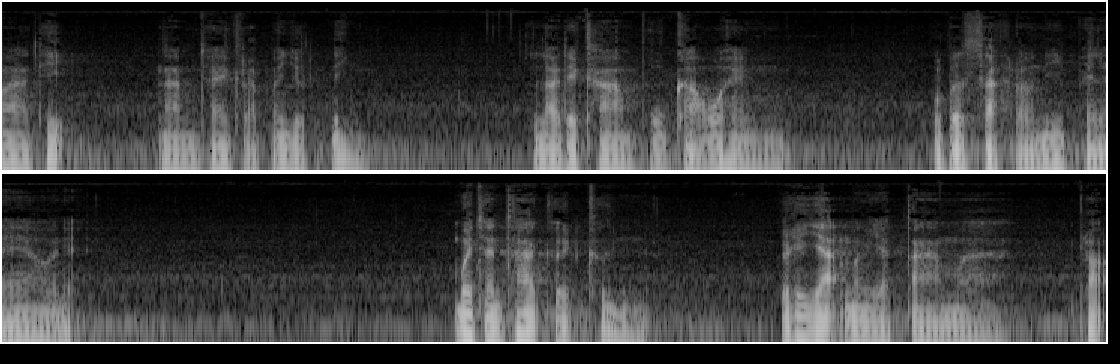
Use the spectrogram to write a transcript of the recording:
มาธินำใจกลับมาหยุดนิ่ง เราได้ข้ามภูเขาแห่งอุปสรรคเหล่านี้ไปแล้วเนี่ย เมื่อฉันท่าเกิดขึ้นวิริยะมันจะตามมา เพราะ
